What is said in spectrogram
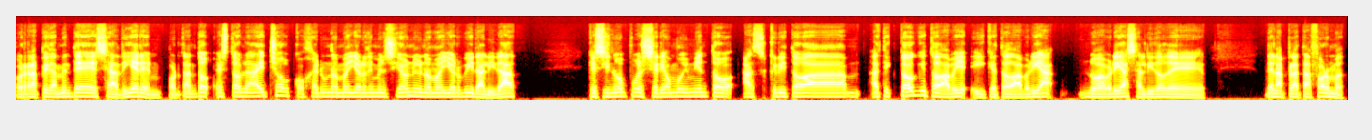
pues rápidamente se adhieren. Por tanto, esto le ha hecho coger una mayor dimensión y una mayor viralidad. Que si no, pues sería un movimiento adscrito a, TikTok y, todavía, y que todavía no habría salido de, la plataforma.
